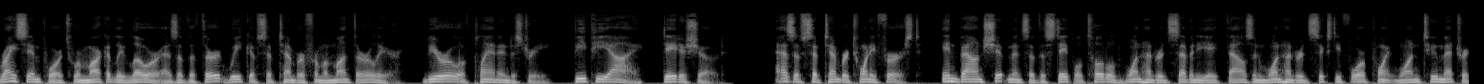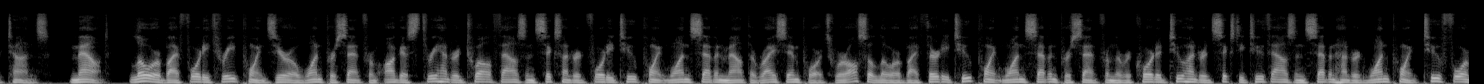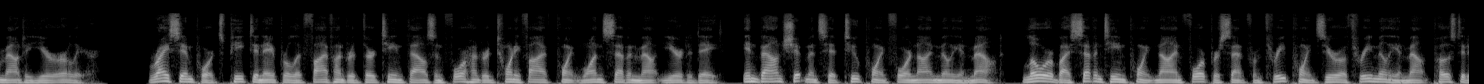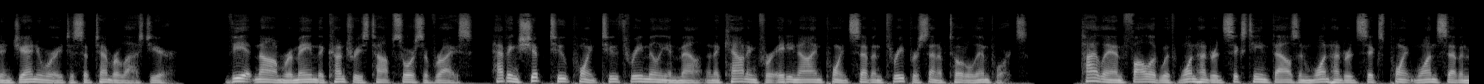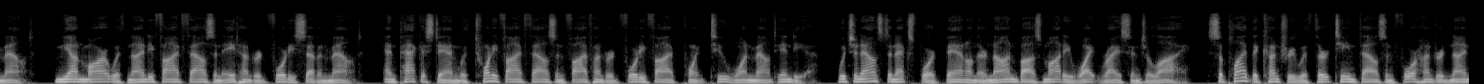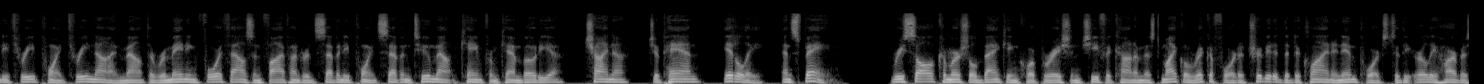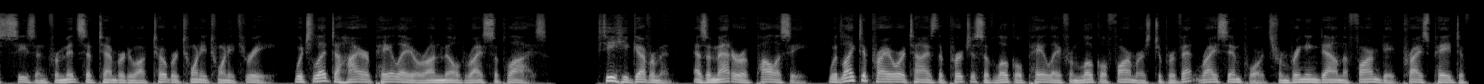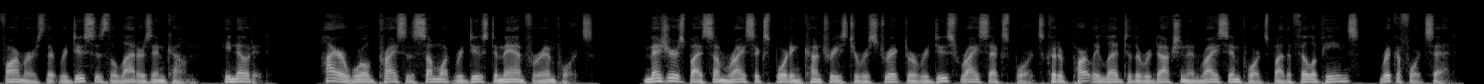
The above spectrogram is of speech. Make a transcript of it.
Rice imports were markedly lower as of the third week of September from a month earlier, Bureau of Plant Industry, BPI, data showed. As of September 21st, inbound shipments of the staple totaled 178,164.12 metric tons, mount, lower by 43.01% from August 312,642.17 mount. The rice imports were also lower by 32.17% from the recorded 262,701.24 mount a year earlier. Rice imports peaked in April at 513,425.17 mount year to date. Inbound shipments hit 2.49 million mount, lower by 17.94% from 3.03 million mount posted in January to September last year. Vietnam remained the country's top source of rice, having shipped 2.23 million mount and accounting for 89.73% of total imports. Thailand followed with 116,106.17 mount, Myanmar with 95,847 mount, and Pakistan with 25,545.21 mount. India, which announced an export ban on their non basmati white rice in July, supplied the country with 13,493.39 mount. The remaining 4,570.72 mount came from Cambodia, China, Japan, Italy, and Spain. Rizal Commercial Banking Corporation chief economist Michael Ricafort attributed the decline in imports to the early harvest season from mid September to October 2023, which led to higher palay or unmilled rice supplies. Tihi government, as a matter of policy, would like to prioritize the purchase of local palay from local farmers to prevent rice imports from bringing down the farmgate price paid to farmers that reduces the latter's income, he noted. Higher world prices somewhat reduce demand for imports. Measures by some rice exporting countries to restrict or reduce rice exports could have partly led to the reduction in rice imports by the Philippines, Ricafort said.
